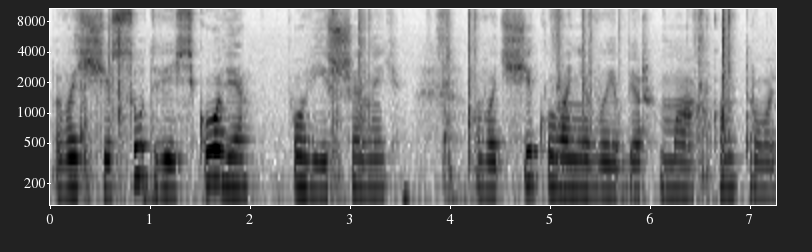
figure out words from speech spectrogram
Вищий суд, військові, повішений, в очікуванні вибір, маг, контроль,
